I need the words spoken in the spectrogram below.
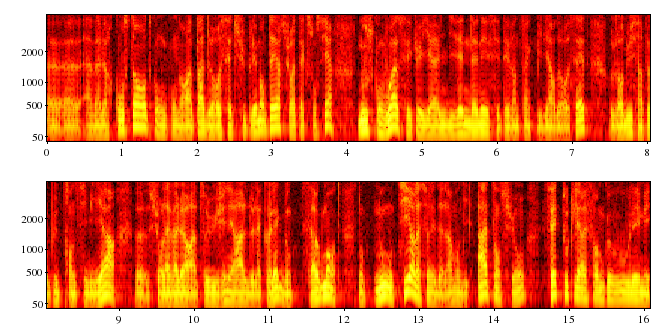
à valeur constante, qu'on n'aura pas de recettes supplémentaires sur la taxe foncière. Nous, ce qu'on voit, c'est qu'il y a une dizaine d'années, c'était 25 milliards de recettes, aujourd'hui c'est un peu plus de 36 milliards sur la valeur absolue générale de la collecte, donc ça augmente. Donc nous, on tire la sonnette d'alarme, on dit attention, faites toutes les réformes que vous voulez, mais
